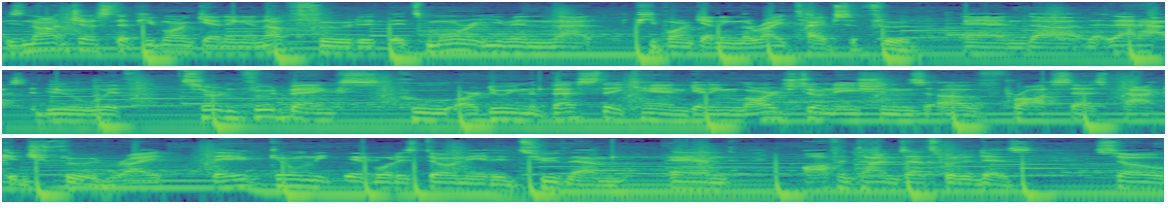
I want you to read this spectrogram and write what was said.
is not just that people aren't getting enough food, it's more even that people aren't getting the right types of food. And uh, that has to do with certain food banks who are doing the best they can, getting large donations of processed packaged food, right? They can only give what is donated to them. And oftentimes that's what it is. So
